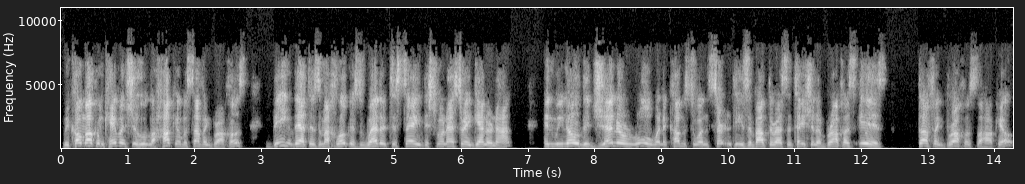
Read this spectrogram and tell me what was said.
We call Malcolm Kavan Shehu Lahakel B'Safik Brachos, being that there's a machlokas whether to say the Shmon Esrei again or not, and we know the general rule when it comes to uncertainties about the recitation of brachos is Safik Brachos Lahakel,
